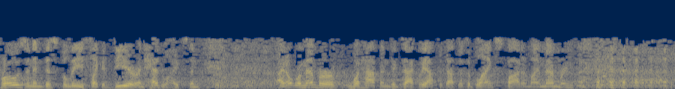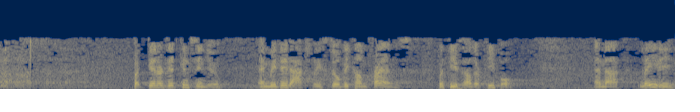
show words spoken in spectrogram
frozen in disbelief like a deer in headlights. And I don't remember what happened exactly after that. There's a blank spot in my memory. but dinner did continue, and we did actually still become friends with these other people. And that lady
